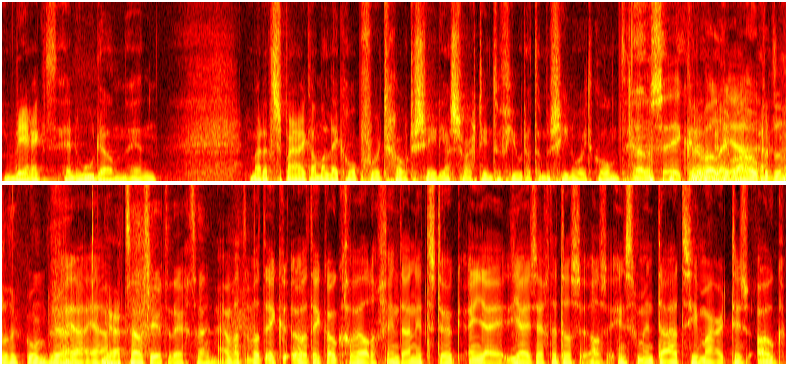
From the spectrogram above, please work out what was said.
werkt en hoe dan. En, maar dat spaar ik allemaal lekker op voor het grote CDA Zwart interview dat er misschien ooit komt. Ja, dat zeker. Kunnen we alleen ja. maar hopen dat het er komt. Ja. Ja, ja. Het zou zeer terecht zijn. Ja, wat, wat, ik, wat ik ook geweldig vind aan dit stuk, en jij, jij zegt het als, als instrumentatie, maar het is ook...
